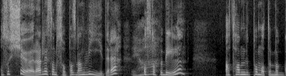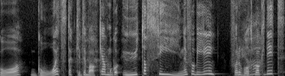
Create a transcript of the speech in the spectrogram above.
og så kjører han liksom såpass langt videre Ja. og stopper bilen. At han på en måte må gå, gå et stykke tilbake. Han må gå ut av syne for bilen for å gå tilbake dit.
